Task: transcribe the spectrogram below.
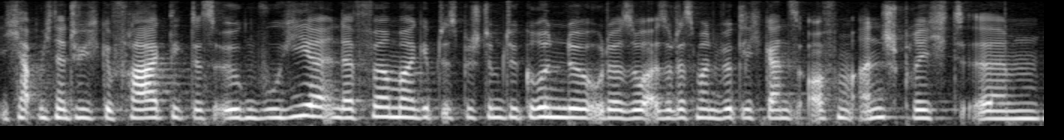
ich habe mich natürlich gefragt, liegt das irgendwo hier in der Firma, gibt es bestimmte Gründe oder so, also dass man wirklich ganz offen anspricht, ähm,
